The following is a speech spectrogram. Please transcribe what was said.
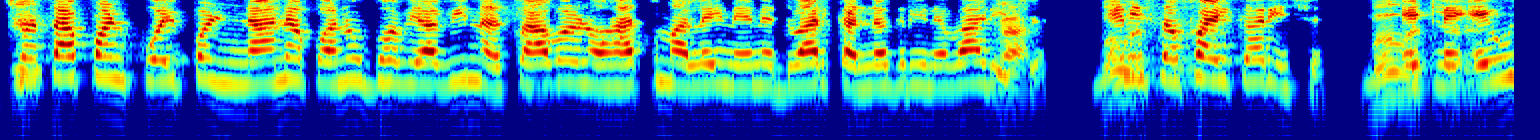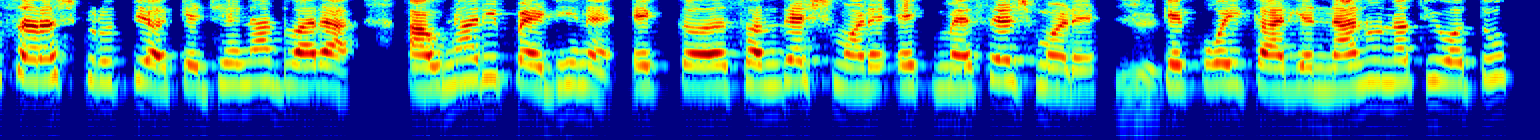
છતાં પણ કોઈ પણ નાના અનુભવ્યા વિના સાવરણો હાથમાં લઈને એને દ્વારકા નગરીને વાળી છે. એની સફાઈ કરી છે. એટલે એવું સરસ કૃત્ય કે જેના દ્વારા આવનારી પેઢીને એક સંદેશ મળે એક મેસેજ મળે કે કોઈ કાર્ય નાનું નથી હોતું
